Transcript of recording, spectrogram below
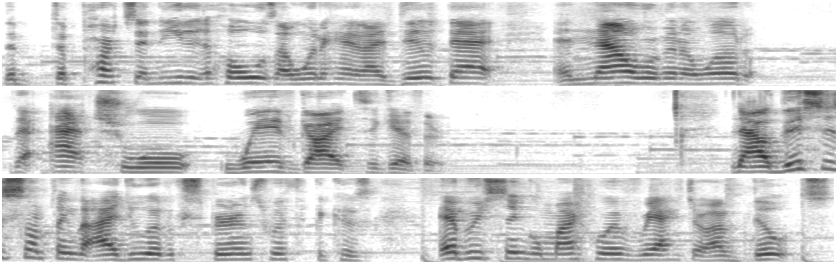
the, the parts that needed holes, I went ahead and I did that. And now we're going to weld the actual waveguide together. Now, this is something that I do have experience with because every single microwave reactor I've built,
